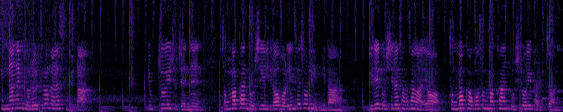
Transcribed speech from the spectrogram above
빛나는 별을 표현하였습니다. 6조의 주제는 적막한 도시 잃어버린 새소리입니다. 미래 도시를 상상하여 적막하고 삭막한 도시로의 발전,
